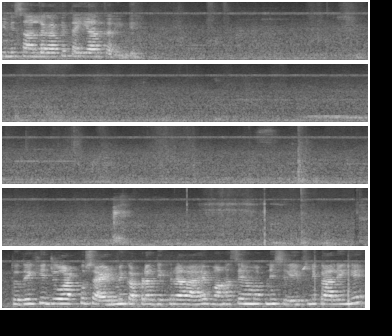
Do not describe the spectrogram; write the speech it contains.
ये निशान लगा के तैयार करेंगे। तो देखिए, जो आपको साइड में कपड़ा दिख रहा है, वहाँ से हम अपनी स्लीव्स निकालेंगे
